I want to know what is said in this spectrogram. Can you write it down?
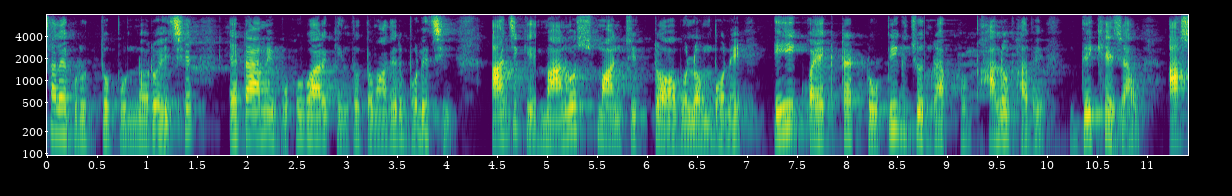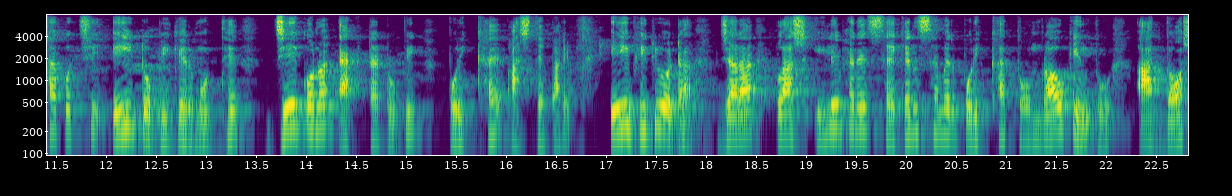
সালে গুরুত্বপূর্ণ রয়েছে এটা আমি বহুবার কিন্তু তোমাদের বলেছি। আজকে মানস মানচিত্র অবলম্বনে এই কয়েকটা টপিক যদি খুব ভালোভাবে দেখে যাও। আশা করছি এই টপিকের মধ্যে যে কোনো একটা টপিক পরীক্ষায় আসতে পারে। এই ভিডিওটা যারা ক্লাস ইলেভেনের সেকেন্ড সেমের পরীক্ষা তোমরাও কিন্তু আর দশ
